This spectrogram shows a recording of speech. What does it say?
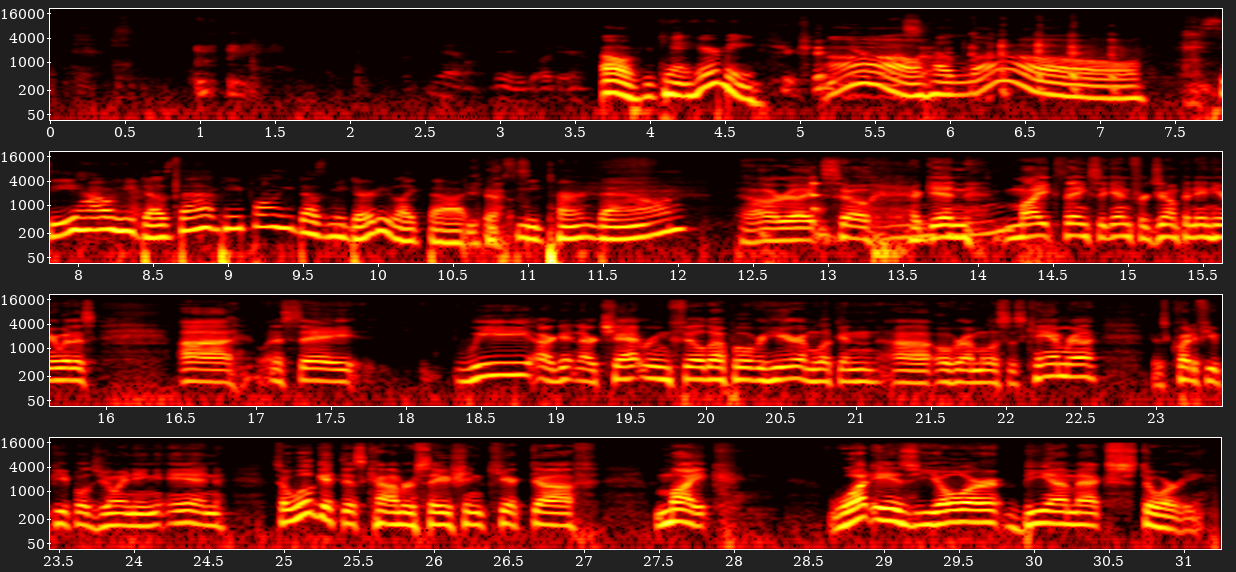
No, there you go, dear. Oh, you can't hear me. You couldn't hear Oh, hello. See how he does that, people? He does me dirty like that. Yes. Keeps me turned down. All right. So again, Mike, thanks again for jumping in here with us. Uh, I want to say we are getting our chat room filled up over here. I'm looking uh, over on Melissa's camera. There's quite a few people joining in, so we'll get this conversation kicked off. Mike, what is your BMX story?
